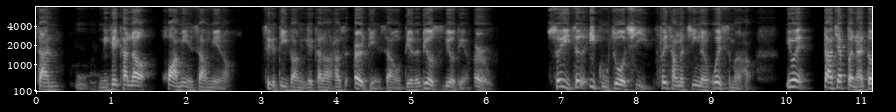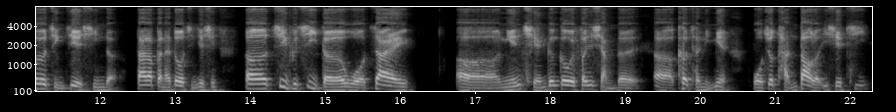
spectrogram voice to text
三五，你可以看到画面上面哦，这个地方你可以看到它是二点三五，跌了六十六点二五，所以这个一鼓作气非常的惊人。为什么哈？因为大家本来都有警戒心的，大家本来都有警戒心。呃，记不记得我在呃年前跟各位分享的呃课程里面，我就谈到了一些基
